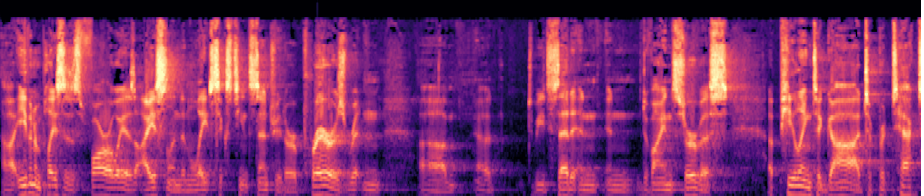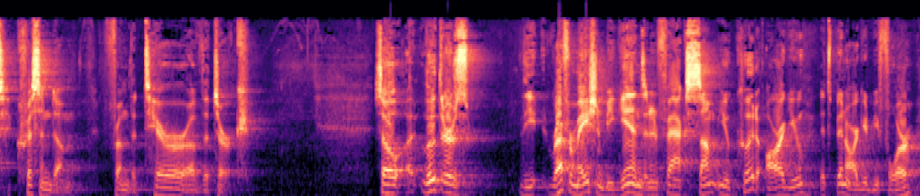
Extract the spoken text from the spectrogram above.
Uh, even in places as far away as Iceland in the late 16th century, there are prayers written um, uh, to be said in, in divine service, appealing to God to protect Christendom from the terror of the Turk. So uh, Luther's the Reformation begins, and in fact, some you could argue it's been argued before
